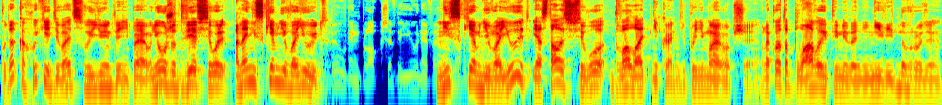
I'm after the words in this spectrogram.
Куда Кахоки одевает свои юниты, я не понимаю. У него уже две всего... Она ни с кем не воюет. Ни с кем не воюет, и осталось всего два латника. Не понимаю вообще. Она куда-то плавает ими, да не, не видно вроде.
